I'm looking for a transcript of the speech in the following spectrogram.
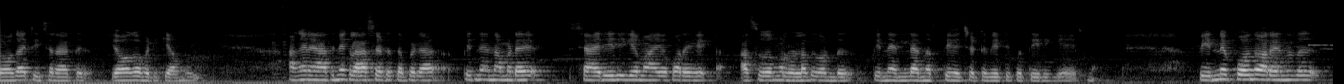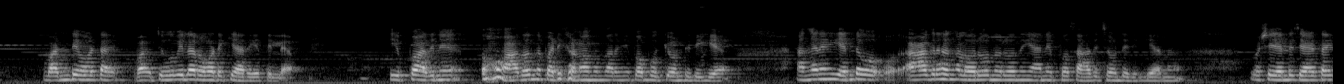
യോഗ ടീച്ചറായിട്ട് യോഗ പഠിക്കാൻ പോയി. അങ്ങനെ അതിന് ക്ലാസ് എടുത്തപ്പോഴാണ് പിന്നെ നമ്മുടെ ശാരീരികമായ കുറേ അസുഖങ്ങളുള്ളത് കൊണ്ട് പിന്നെ എല്ലാം നിർത്തി വെച്ചിട്ട് വീട്ടിൽ കുത്തിയിരിക്കുകയായിരുന്നു. പിന്നെ ഇപ്പോൾ എന്ന് പറയുന്നത് വണ്ടി ഓട്ടാൻ ടൂ വീലർ ഓടിക്കാൻ അറിയത്തില്ല. ഇപ്പോൾ അതിന് അതൊന്ന് പഠിക്കണമെന്നും പറഞ്ഞ് ഇപ്പം പൊയ്ക്കൊണ്ടിരിക്കുക അങ്ങനെ എന്റെ ആഗ്രഹങ്ങൾ ഓരോന്നോരോന്ന് ഞാനിപ്പോൾ സാധിച്ചുകൊണ്ടിരിക്കുകയാണ് പക്ഷേ എന്റെ ചേട്ടൻ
